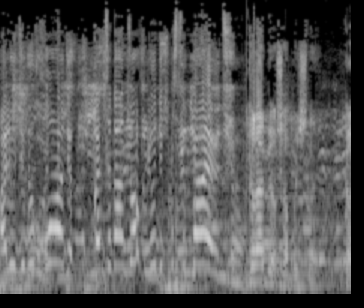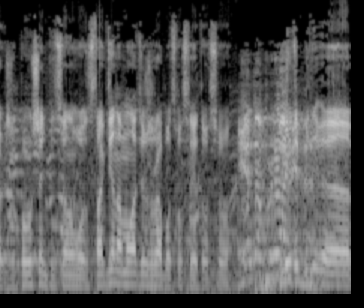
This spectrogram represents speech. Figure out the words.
А люди выходят. В конце концов, люди просыпаются. Грабеж обычно. Как же, повышение пенсионного возраста. А где нам молодежи работать после этого всего? Это правильно. Люди э,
